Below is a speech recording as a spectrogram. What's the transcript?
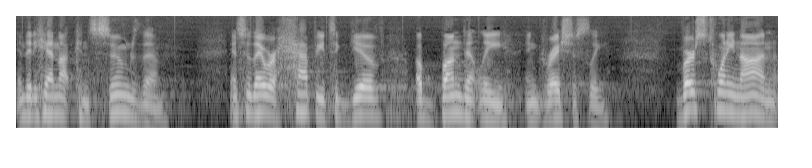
and that he had not consumed them. And so they were happy to give abundantly and graciously. Verse 29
